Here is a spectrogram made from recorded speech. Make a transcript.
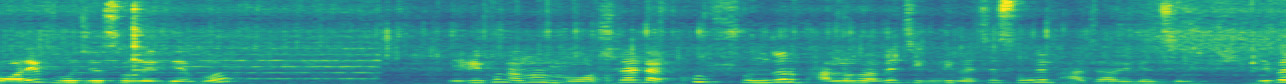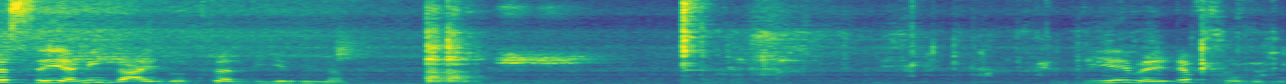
পরে বুঝে শুনে দেবো। দেখুন, আমার মশলাটা খুব সুন্দর ভালোভাবে চিংড়ি মাছের সঙ্গে ভাজা হয়ে গেছে। এবার সেই আমি গায়ে দুধটা দিয়ে দিলাম। দিয়ে এবার এটা ফুটবো।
